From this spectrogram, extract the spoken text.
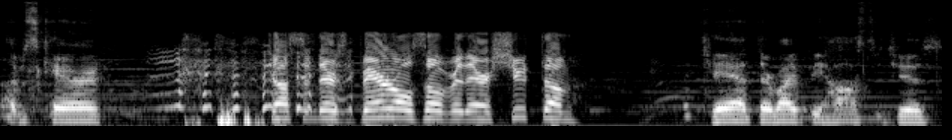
I'm scared. Justin, there's barrels over there. Shoot them. I can't. There might be hostages.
